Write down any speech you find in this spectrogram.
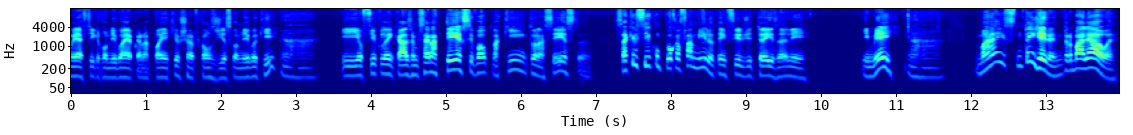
A mulher fica comigo uma época na panha aqui, eu chamo ela ficar uns dias comigo aqui. Aham. E eu fico lá em casa, já me saio na terça e volto na quinta ou na sexta. Sacrifico um pouco a família. Eu tenho filho de três anos e, e meio, Aham. mas não tem jeito, né? tem que trabalhar, ué.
